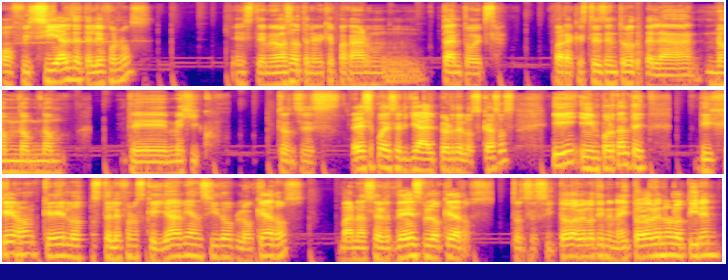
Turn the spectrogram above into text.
oficial de teléfonos, este, me vas a tener que pagar un tanto extra para que estés dentro de la nom nom nom de México. Entonces, ese puede ser ya el peor de los casos. Y importante, dijeron que los teléfonos que ya habían sido bloqueados van a ser desbloqueados. Entonces, si todavía lo tienen ahí, todavía no lo tiren,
